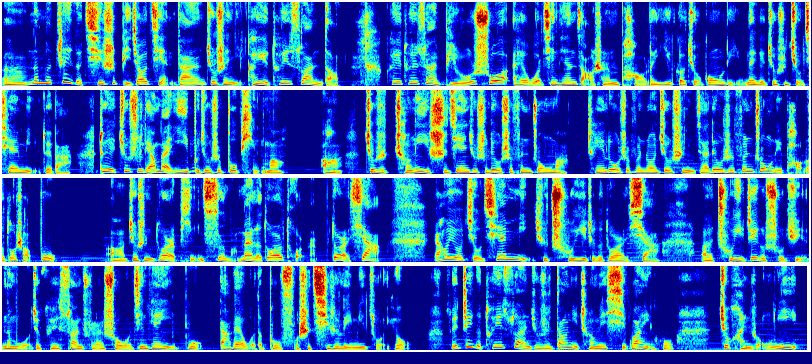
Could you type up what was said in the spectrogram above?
嗯，那么这个其实比较简单，就是你可以推算的，可以推算，比如说，哎，我今天早晨跑了一个九公里，那个就是九千米，对吧？对，就是两百一，不就是步频吗？啊，就是乘以时间，就是六十分钟嘛，乘以六十分钟，就是你在六十分钟里跑了多少步，啊，就是你多少频次嘛，迈了多少腿儿，多少下，然后用九千米去除以这个多少下，呃，除以这个数据，那么我就可以算出来说，我今天一步大概我的步幅是七十厘米左右，所以这个推算就是当你成为习惯以后，就很容易。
